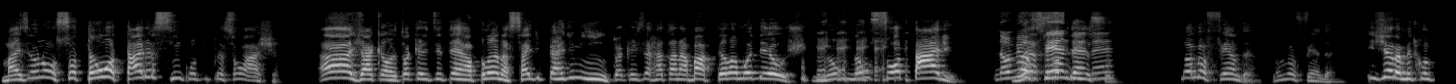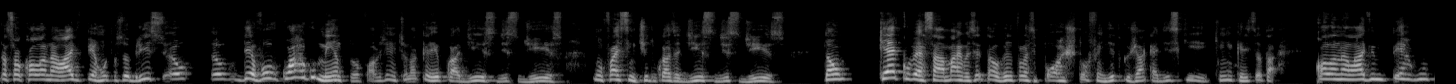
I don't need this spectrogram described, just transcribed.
Mas eu não sou tão otário assim quanto o pessoal acha. Ah, Jacão, tu acredita em terra plana? Sai de perto de mim. Tu acredita em Ratanabá? Pelo amor de Deus. Não, não sou otário. Não me Não é ofenda, sobre né? Não me ofenda, não me ofenda. E geralmente, quando o pessoal cola na live e pergunta sobre isso, eu, eu devolvo com argumento. Eu falo, gente, eu não acredito por causa disso, disso, disso. Não faz sentido por causa disso, disso, disso. Então, quer conversar mais? Você está ouvindo e fala assim, porra, estou ofendido que o Jaca disse que quem acredita eu tá. Cola na live e me pergunta.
